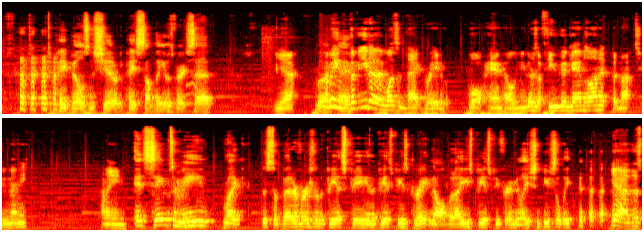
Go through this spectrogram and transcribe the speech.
to pay bills and shit or to pay something. It was very sad. Yeah, But I mean eh. the Vita wasn't that great of a little handheld. I mean, there's a few good games on it, but not too many. I mean, It seemed to me like just a better version of the PSP, and the PSP is great and all, but I use PSP for emulation usually. yeah, that's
